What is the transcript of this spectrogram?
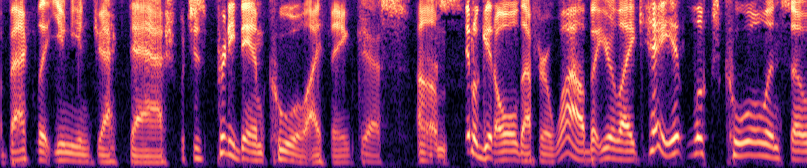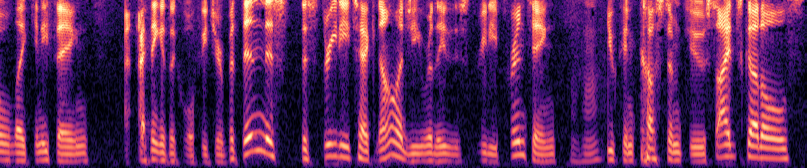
a backlit Union Jack dash, which is pretty damn cool, I think. Yes. Um, yes. It'll get old after a while, but you're like, hey, it looks cool, and so like anything, I- think it's a cool feature. But then this this 3D technology, where they do this 3D printing, Mhm. you can custom do side scuttles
